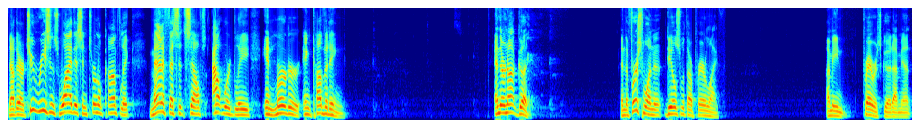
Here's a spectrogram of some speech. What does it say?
Now, there are two reasons why this internal conflict manifests itself outwardly in murder and coveting. And they're not good. And the first one deals with our prayer life. I mean, prayer is good. I meant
